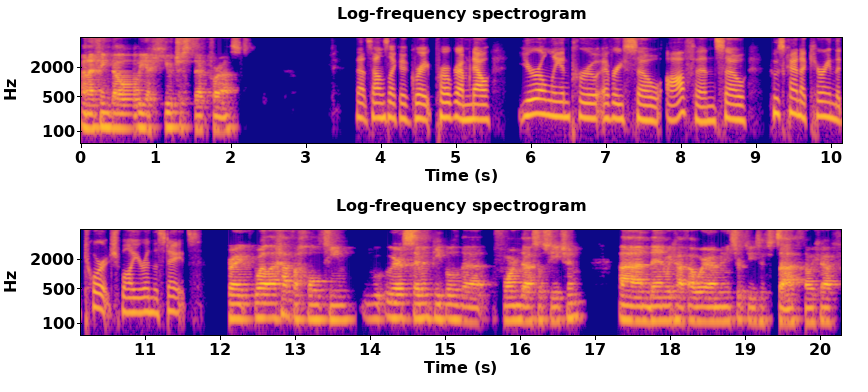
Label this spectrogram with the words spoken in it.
and i think that will be a huge step for us that sounds like a great program now you're only in peru every so often so who's kind of carrying the torch while you're in the states Right. Well, I have a whole team. We are seven people that form the association. And then we have our administrative staff. We have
